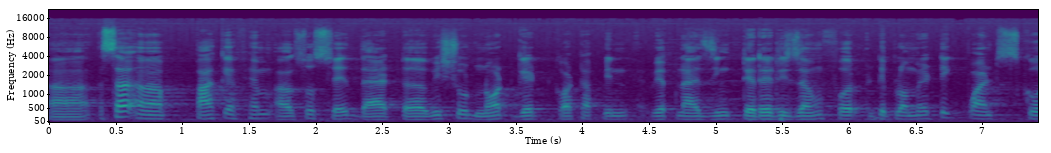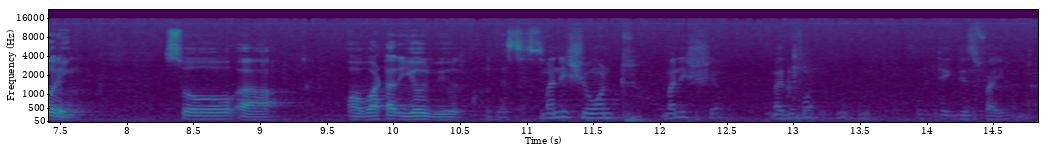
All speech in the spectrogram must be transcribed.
Uh, sir, uh, Pak FM also said that uh, we should not get caught up in weaponizing terrorism for diplomatic point scoring. So, uh, uh, what are your views on this? Manish, you want Manish? Yeah, microphone. We'll take this five. and,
